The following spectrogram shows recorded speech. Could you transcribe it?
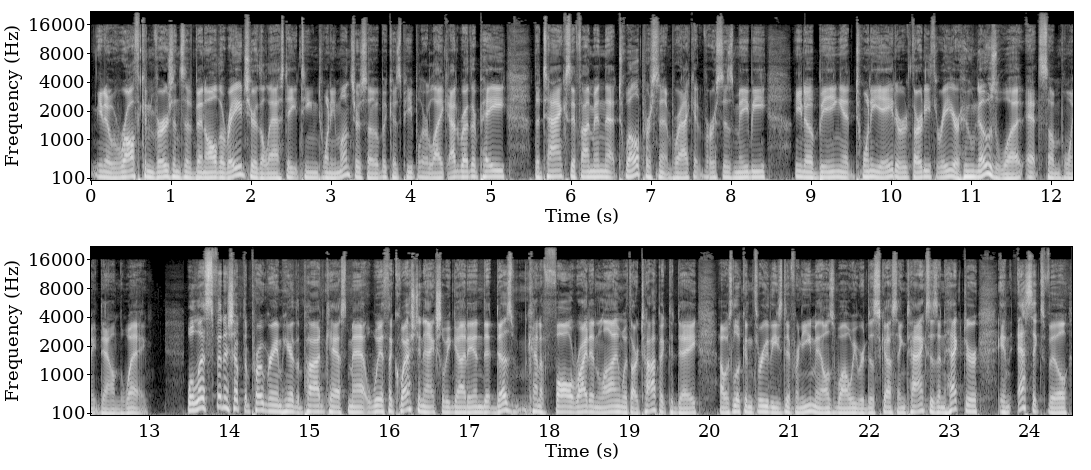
you know, Roth conversions have been all the rage here the last 18, 20 months or so because people are like, I'd rather pay the tax if I'm in that 12% bracket versus maybe, you know, being at 28 or 33 or who knows what at some point down the way. Well, let's finish up the program here, the podcast, Matt, with a question actually we got in that does kind of fall right in line with our topic today. I was looking through these different emails while we were discussing taxes, and Hector in Essexville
